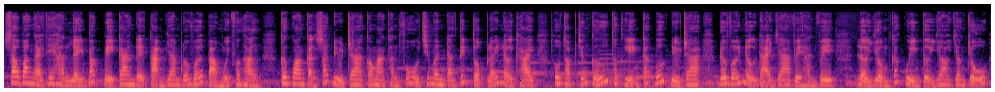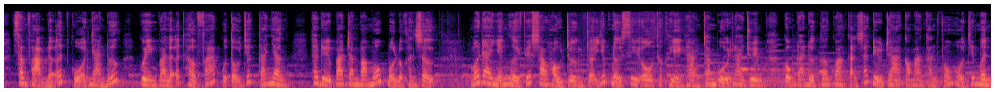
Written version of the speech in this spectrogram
Sau 3 ngày thi hành lệnh bắt bị can để tạm giam đối với bà Nguyễn Phương Hằng, cơ quan cảnh sát điều tra Công an thành phố Hồ Chí Minh đang tiếp tục lấy lời khai, thu thập chứng cứ, thực hiện các bước điều tra đối với nữ đại gia về hành vi lợi dụng các quyền tự do dân chủ, xâm phạm lợi ích của nhà nước, quyền và lợi ích hợp pháp của tổ chức cá nhân, theo điều 331 Bộ luật hình sự. Mới đây, những người phía sau hậu trường trợ giúp nữ CEO thực hiện hàng trăm buổi livestream cũng đã được cơ quan cảnh sát điều tra công an thành phố Hồ Chí Minh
